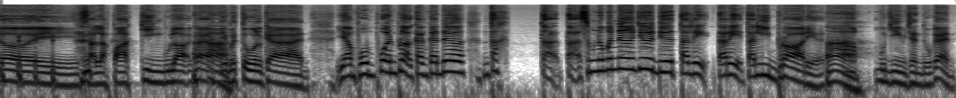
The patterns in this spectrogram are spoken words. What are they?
"Oi, salah parking pula kan." Uh-huh. Dia betul kan. Yang perempuan pula kadang-kadang entah tak tak semena-mena je dia tarik tarik tali bra dia. Ha. bunyi macam tu kan.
